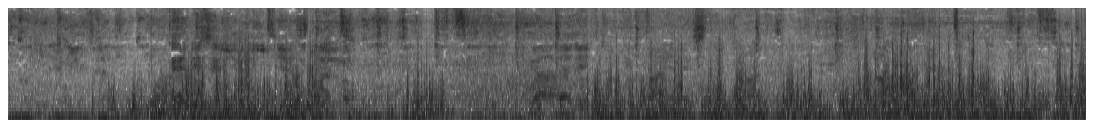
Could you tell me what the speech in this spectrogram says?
Okay, this is Unity Estate. We are heading to the fine estate right Half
